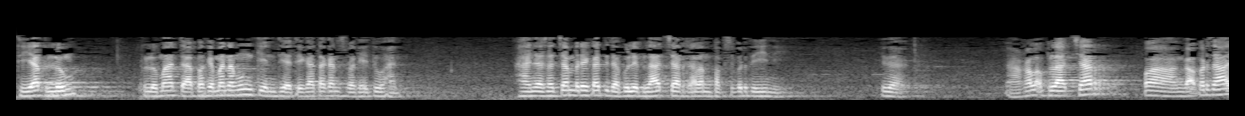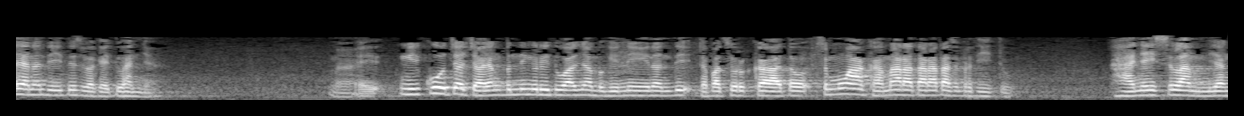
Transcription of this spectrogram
dia belum belum ada. Bagaimana mungkin dia dikatakan sebagai Tuhan? Hanya saja mereka tidak boleh belajar dalam bab seperti ini. Gitu. Nah, kalau belajar, wah nggak percaya nanti itu sebagai Tuhannya. Nah, ngikut saja yang penting ritualnya begini nanti dapat surga atau semua agama rata-rata seperti itu. Hanya Islam yang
